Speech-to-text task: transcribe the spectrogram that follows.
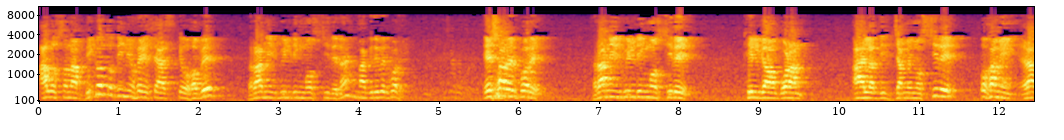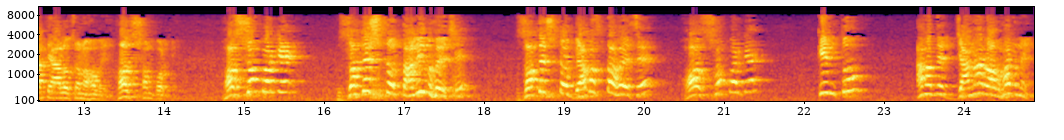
আলোচনা বিগত দিনে হয়েছে, আজকেও হবে। রানীর বিল্ডিং মসজিদে, না? মাগরীবের পরে? এশারের পরে রানীর বিল্ডিং মসজিদে, খিলগাঁও পড়ান আহলাদিস জামে মসজিদে, ওখানে রাতে আলোচনা হবে হজ সম্পর্কে। হজ সম্পর্কে যথেষ্ট তালিম হয়েছে, যথেষ্ট ব্যবস্থা হয়েছে হজ সম্পর্কে, কিন্তু আমাদের জানার অভাব নেই।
